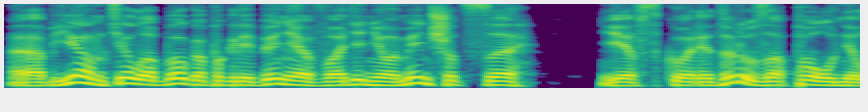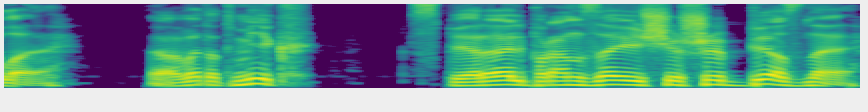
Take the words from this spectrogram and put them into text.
объем тела бога погребения в воде не уменьшится, и вскоре дыру заполнила. А в этот миг спираль, пронзающая шип бездны.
